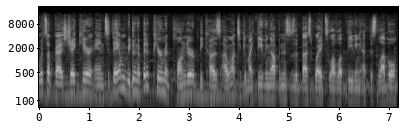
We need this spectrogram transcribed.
what's up guys, Jake here, and today I'm going to be doing a bit of Pyramid Plunder because I want to get my thieving up, and this is the best way to level up thieving at this level.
